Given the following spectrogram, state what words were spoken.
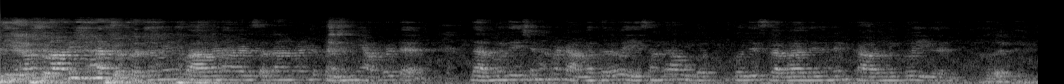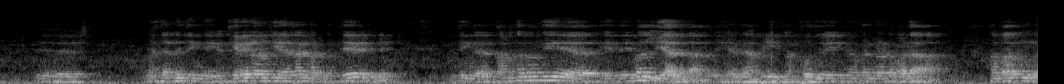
තියෙනවා ස්වාමීන් වහන්සේ ප්‍රථමයෙන් භාවනා වැඩසටහන් වලට පැමිණි අපට ධර්මදේශනකට අමතරව ඒ සඳහා උපදෙස් ලබා දෙන කාරුණිකව ඉල්ලමි. හරි. මම දැන් ඉතින් ඒක කෙරෙනවා කියන එක මට තේරෙන්නේ. ඉතින් තම තමන්ගේ ඒ දේවල් ලියලා දාන්න. ඒ කියන්නේ අපි පොදුවේ ඉන්න කරනවට වඩා තමන්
